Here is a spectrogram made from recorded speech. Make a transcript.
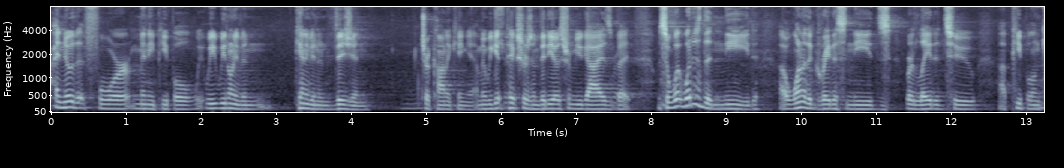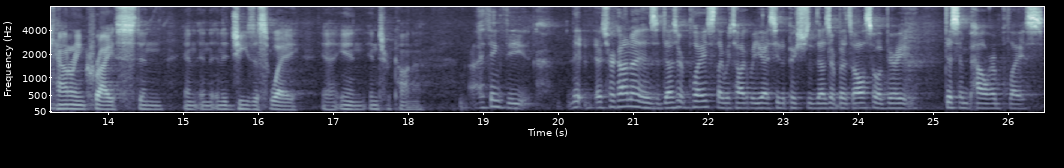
I know that for many people, we, we don't even can't even envision Turkana, Kenya. I mean, we get pictures and videos from you guys, but so what, what is the need, uh, one of the greatest needs related to uh, people encountering Christ and, and, and in a Jesus way uh, in, in Turkana? I think the, the, Turkana is a desert place, like we talk about. You guys see the pictures of the desert, but it's also a very disempowered place.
